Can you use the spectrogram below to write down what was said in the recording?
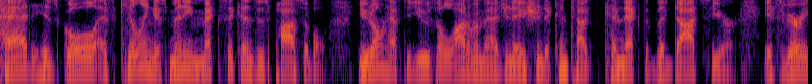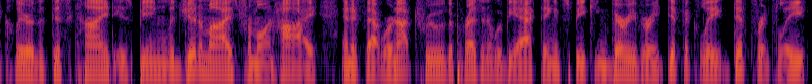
had his goal as killing as many Mexicans as possible. You don't have to use a lot of imagination to connect the dots here. It's very clear that this kind is being legitimized from on high, and if that were not true, the president would be acting and speaking very, very differently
